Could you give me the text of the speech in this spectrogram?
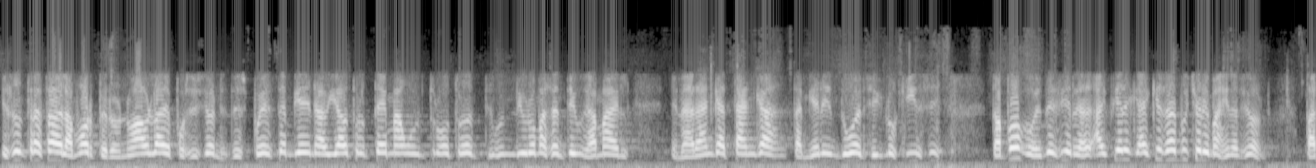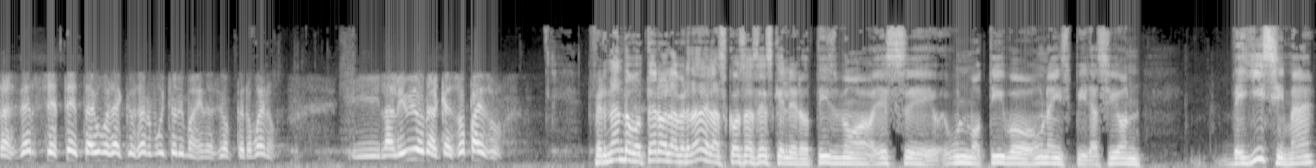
es un tratado del amor, pero no habla de posiciones. Después también había otro tema, un, otro, un libro más antiguo que se llama el, el Aranga Tanga, también hindú del siglo XV. Tampoco, es decir, hay, que- hay que usar mucho la imaginación. Para hacer 70 dibujos hay que usar mucho la imaginación, pero bueno, y la libido me alcanzó para eso. Fernando Botero, la verdad de las cosas es que el erotismo es eh, un motivo, una inspiración bellísima,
